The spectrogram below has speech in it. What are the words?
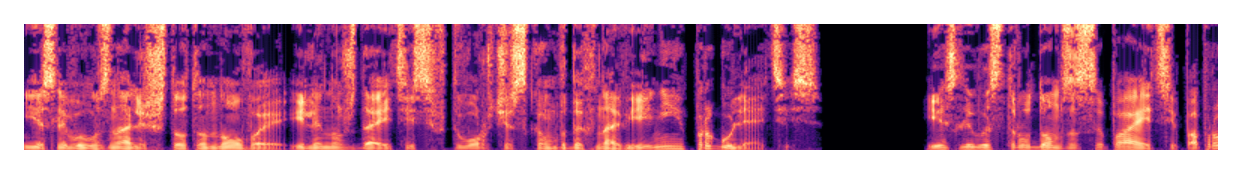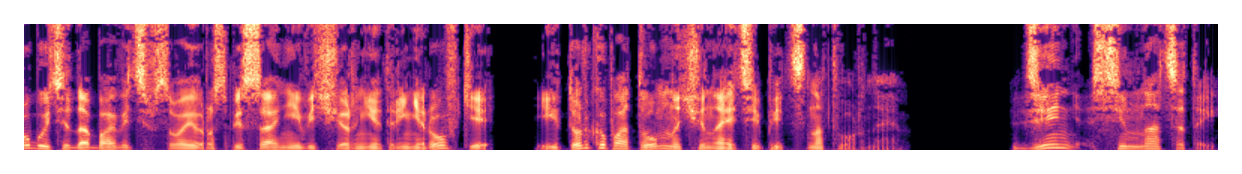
Если вы узнали что-то новое или нуждаетесь в творческом вдохновении, прогуляйтесь. Если вы с трудом засыпаете, попробуйте добавить в свое расписание вечерние тренировки и только потом начинайте пить снотворное. День 17.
